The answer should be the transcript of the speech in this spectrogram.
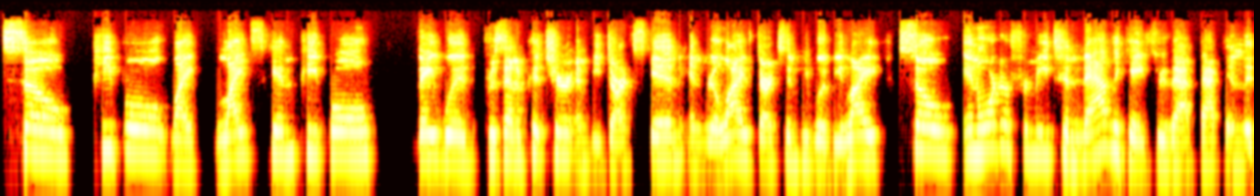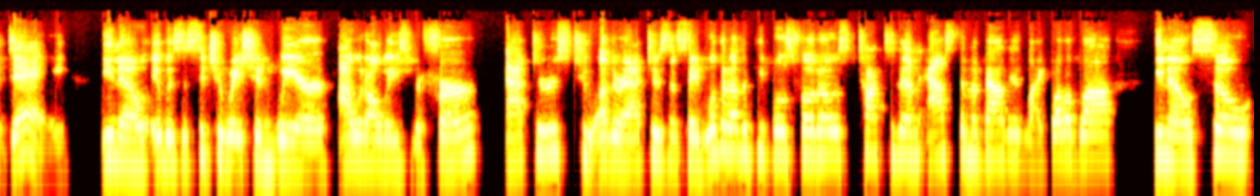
So people like light skinned people, they would present a picture and be dark skinned. In real life, dark skinned people would be light. So, in order for me to navigate through that back in the day, you know, it was a situation where I would always refer actors to other actors and say, look at other people's photos, talk to them, ask them about it, like blah, blah, blah. You know, so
